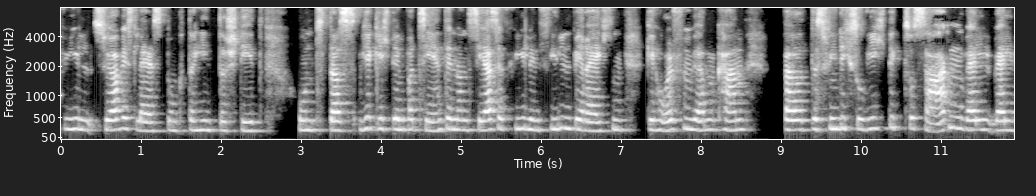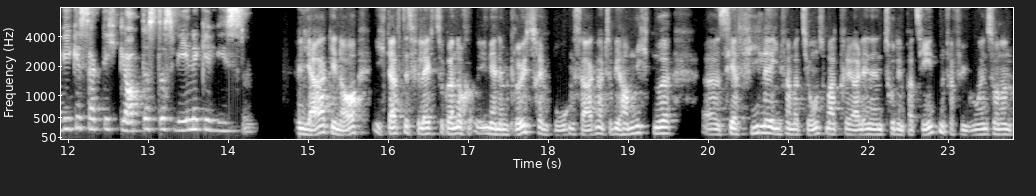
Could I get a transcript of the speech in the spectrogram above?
viel Serviceleistung dahinter steht und dass wirklich den Patientinnen sehr, sehr viel in vielen Bereichen geholfen werden kann, äh, das finde ich so wichtig zu sagen, weil, weil, wie gesagt, ich glaube, dass das wenige wissen. Ja, genau. Ich darf das vielleicht sogar noch in einem größeren Bogen sagen. Also wir haben nicht nur äh, sehr viele Informationsmaterialien zu den Patientenverfügungen, sondern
